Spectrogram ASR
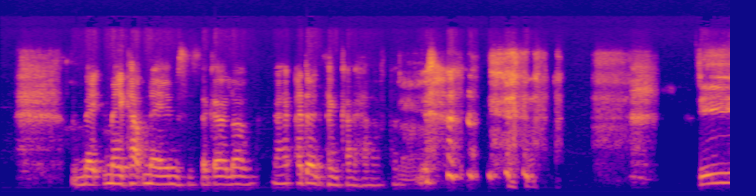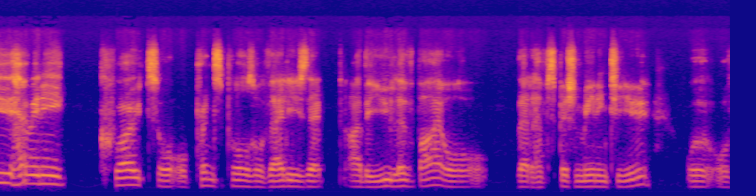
make make up names as they go along. I, I don't think I have. But... Do you have any quotes or, or, principles or values that either you live by or that have special meaning to you or, or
